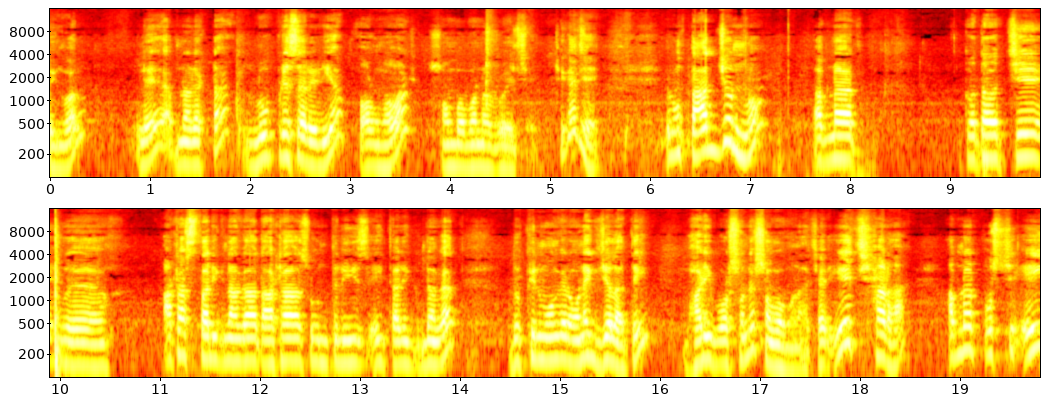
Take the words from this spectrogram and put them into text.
Bengal আপনার একটা লো প্রেসার এরিয়া ফর্ম হওয়ার সম্ভাবনা রয়েছে। ঠিক আছে? এবং তার জন্য আপনার কথা হচ্ছে আঠাশ তারিখ নাগাদ, আঠাশ, উনত্রিশ, এই তারিখ নাগাদ দক্ষিণবঙ্গের অনেক জেলাতেই ভারী বর্ষণের সম্ভাবনা আছে। আর এছাড়া আপনার পশ্চিম এই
